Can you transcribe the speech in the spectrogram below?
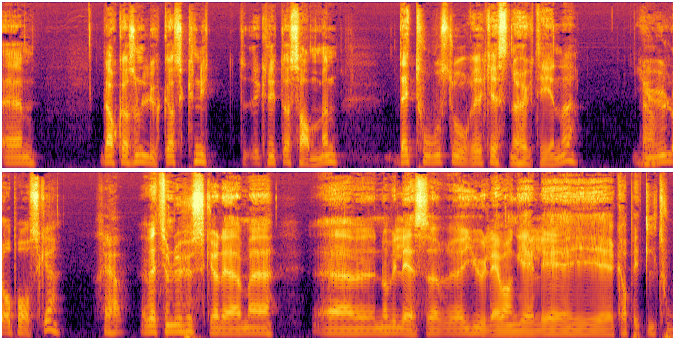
um, Det er akkurat som Lukas knyt, knytter sammen de to store kristne høgtidene, jul og påske. Ja. Jeg vet ikke om du husker det med eh, når vi leser juleevangeliet i kapittel to,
